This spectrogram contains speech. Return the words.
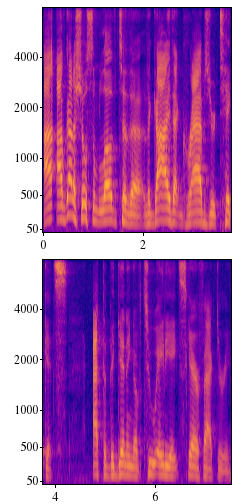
I, I've got to show some love to the, the guy that grabs your tickets at the beginning of 288 Scare Factory.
